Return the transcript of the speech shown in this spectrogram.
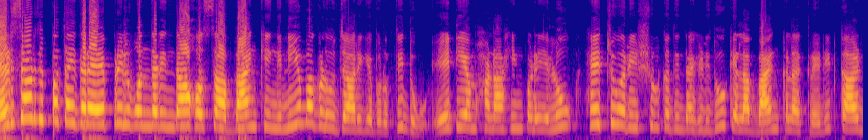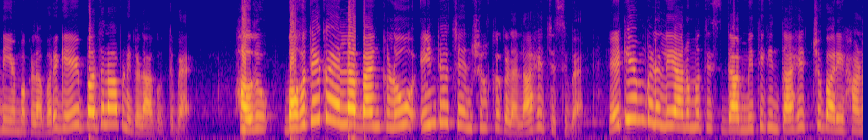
ಎರಡ್ ಸಾವಿರದ ಇಪ್ಪತ್ತೈದರ ಏಪ್ರಿಲ್ ಒಂದರಿಂದ ಹೊಸ ಬ್ಯಾಂಕಿಂಗ್ ನಿಯಮಗಳು ಜಾರಿಗೆ ಬರುತ್ತಿದ್ದು, ಎಟಿಎಂ ಹಣ ಹಿಂಪಡೆಯಲು ಹೆಚ್ಚುವರಿ ಶುಲ್ಕದಿಂದ ಹಿಡಿದು ಕೆಲ ಬ್ಯಾಂಕ್ಗಳ ಕ್ರೆಡಿಟ್ ಕಾರ್ಡ್ ನಿಯಮಗಳವರೆಗೆ ಬದಲಾವಣೆಗಳಾಗುತ್ತಿವೆ. ಹೌದು, ಬಹುತೇಕ ಎಲ್ಲ ಬ್ಯಾಂಕ್ಗಳು ಇಂಟರ್ಚೇಂಜ್ ಶುಲ್ಕಗಳನ್ನು ಹೆಚ್ಚಿಸಿವೆ. ಎಟಿಎಂಗಳಲ್ಲಿ ಅನುಮತಿಸಿದ ಮಿತಿಗಿಂತ ಹೆಚ್ಚು ಬಾರಿ ಹಣ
